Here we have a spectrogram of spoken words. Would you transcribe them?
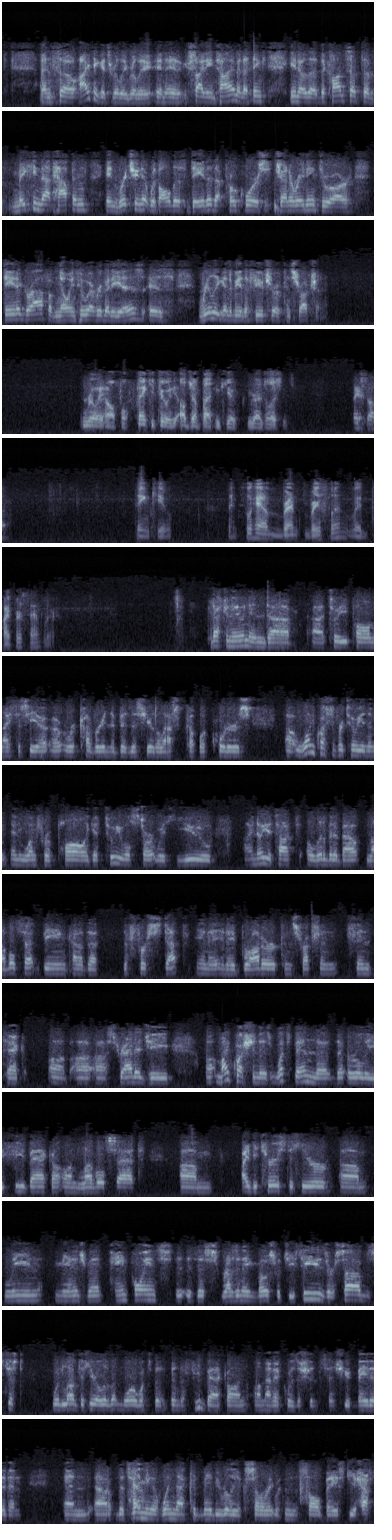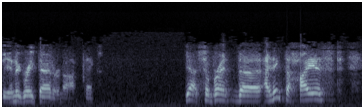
I think it's really really an exciting time, and I think you know, the concept of making that happen, enriching it with all this data that Procore is generating through our data graph of knowing who everybody is is really going to be the future of construction. Really helpful. Thank you, Tooey. I'll jump back in queue. Congratulations. Thanks, Tom. Thank you. Next, we have Brent Bracelin with Piper Sandler. Good afternoon, uh, and Tooey, Paul, nice to see a recovery in the business here the last couple of quarters. Uh, one question for Tooey and one for Paul. I guess, Tooey, we'll start with you. I know you talked a little bit about Levelset being kind of the first step in a broader construction fintech uh, uh, strategy. My question is, what's been the the early feedback on Levelset? Um, I'd be curious to hear lien management pain points. Is this resonating most with GCs or subs? Just would love to hear a little bit more what's been the feedback on that acquisition since you've made it and uh the timing of when that could maybe really accelerate within the install base. Do you have to integrate that or not? Thanks. Yeah. So Brent, I think the highest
